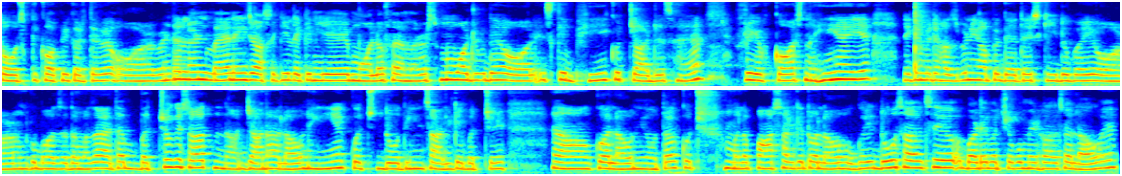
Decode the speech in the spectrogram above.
तो उसकी कॉपी करते हुए। और विंटर लैंड मैं नहीं जा सकी, लेकिन ये मॉल ऑफ़ एमरस में मौजूद है और इसके भी कुछ चार्जेस हैं। फ्री ऑफ़ कॉस्ट नहीं है ये, लेकिन मेरे हस्बैंड यहाँ पे गए थे स्की दुबई और उनको बहुत ज़्यादा मज़ा आया था। बच्चों के साथ जाना अलाउ नहीं है, कुछ दो तीन साल के बच्चे को अलाउ नहीं होता। कुछ मतलब पाँच साल के तो अलाउ हो गई दो साल से बड़े बच्चों को मेरे ख्याल से अलाउ है।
